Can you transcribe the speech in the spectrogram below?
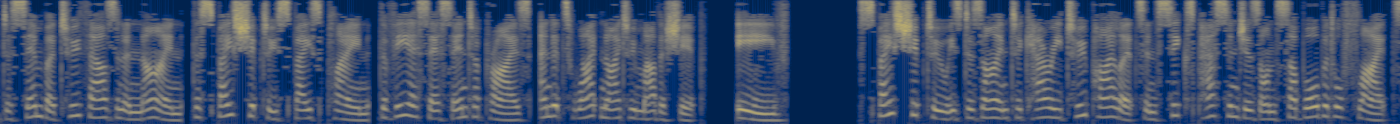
December 2009, the Spaceship Two space plane, the VSS Enterprise, and its White Knight mothership, Eve. Spaceship Two is designed to carry two pilots and six passengers on suborbital flights.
